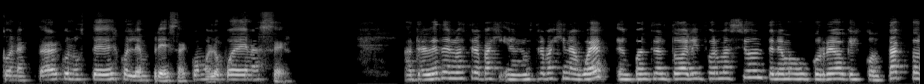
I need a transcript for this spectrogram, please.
conectar con ustedes, con la empresa, ¿cómo lo pueden hacer? A través de nuestra, en nuestra página web encuentran toda la información. Tenemos un correo que es contacto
